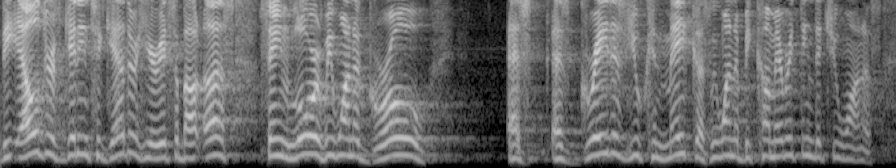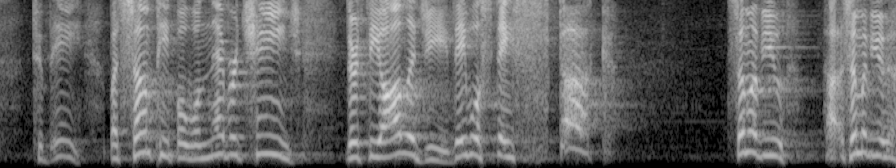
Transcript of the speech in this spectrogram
the elders getting together here, it's about us saying, Lord, we want to grow as, as great as you can make us. We want to become everything that you want us to be. But some people will never change their theology, they will stay stuck. Some of you, uh, some of you,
